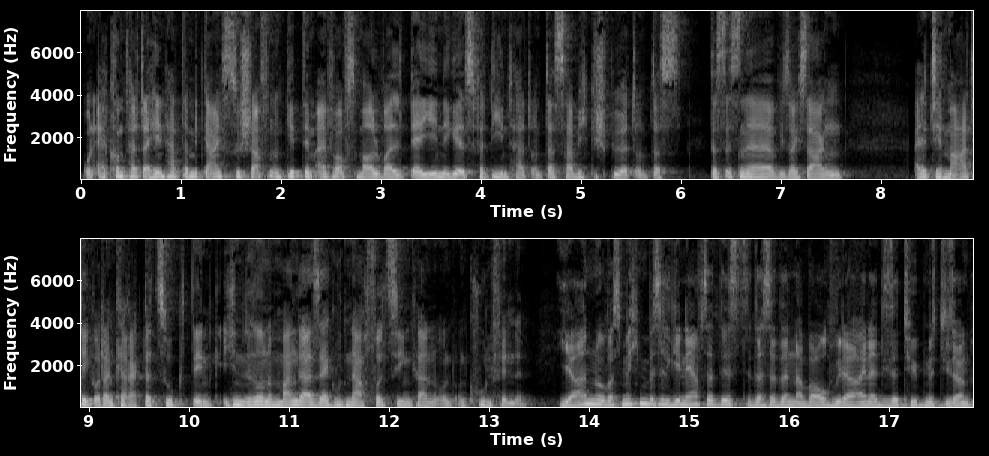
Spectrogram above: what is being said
Und er kommt halt dahin, hat damit gar nichts zu schaffen und gibt dem einfach aufs Maul, weil derjenige es verdient hat. Und das habe ich gespürt. Und das, das ist eine, wie soll ich sagen, eine Thematik oder ein Charakterzug, den ich in so einem Manga sehr gut nachvollziehen kann und, und cool finde. Ja, nur was mich ein bisschen genervt hat, ist, dass er dann aber auch wieder einer dieser Typen ist, die sagen,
